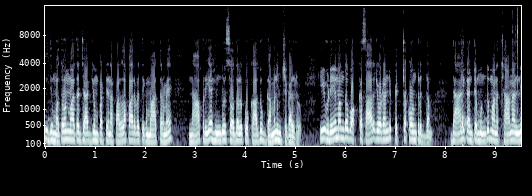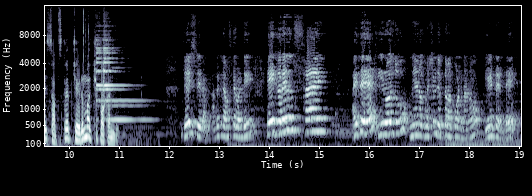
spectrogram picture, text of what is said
ఇది మతోన్మాత జాడ్యం పట్టిన పల్లపార్వతికి మాత్రమే నా ప్రియ హిందూ సోదరులకు కాదు గమనించగలరు. ఈవిడేమందో ఒక్కసారి చూడండి పిచ్చ కౌంటర్ ఇద్దాం దానికంటే ముందు మన ఛానల్ని సబ్స్క్రైబ్ చేయడం మర్చిపోకండి. జై శ్రీరామ్. అందరికి నమస్కారం అండి. Hey girls hi. అయితే ఈ రోజు నేను ఒక విషయం చెప్తాం అనుకుంటున్నాను. ఏంటంటే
